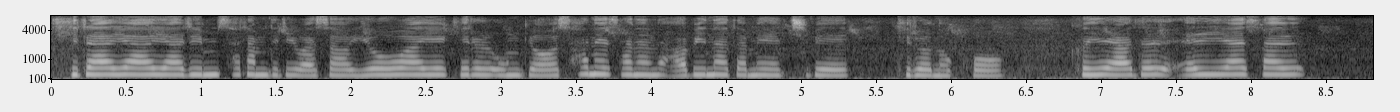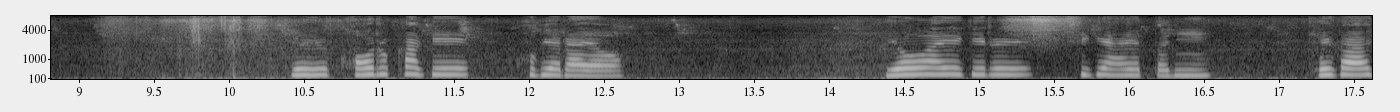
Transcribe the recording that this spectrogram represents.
기라야 야림 사람들이 와서 여호와의 궤를 옮겨 산에 사는 아비나담의 집에 들여놓고 그의 아들 엘리야살을 거룩하게 구별하여 여호와의 궤를 지게 하였더니 개가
